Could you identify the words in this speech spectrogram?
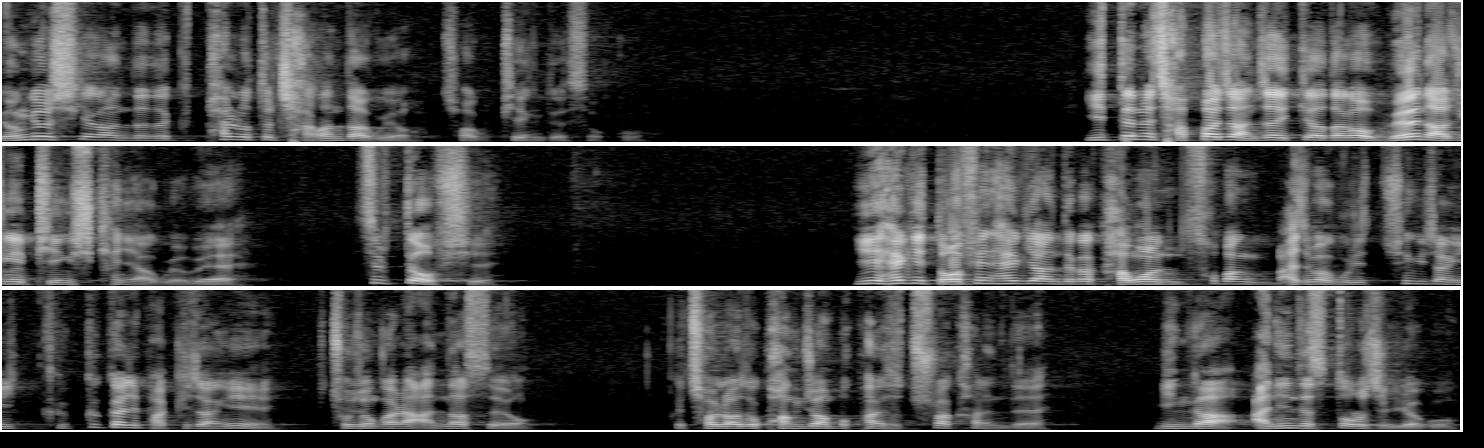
연결시켜 간다는데 그 파일럿들 잘한다고요. 저하고 비행도 했었고. 이때는 자빠져 앉아있게 하다가 왜 나중에 비행시켰냐고요. 왜? 쓸데없이. 이 헬기 더핀 헬기 한 대가 강원 소방 마지막 우리 최 기장이 그 끝까지 박 기장이 조종관에 안 났어요. 그 전라도 광주 한복판에서 추락하는데 민가 아닌 데서 떨어지려고.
